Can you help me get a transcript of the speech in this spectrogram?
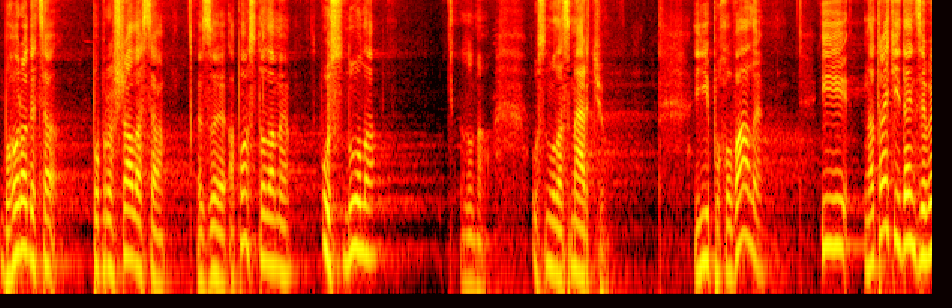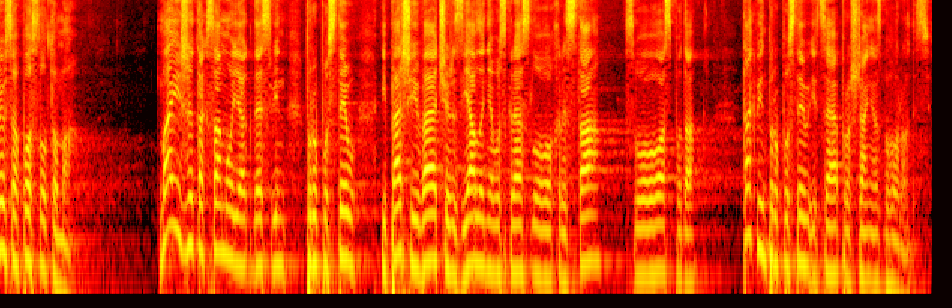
Богородиця попрощалася з апостолами, уснула, уснула смертю. Її поховали, і на третій день з'явився апостол Тома. Майже так само, як десь він пропустив і перший вечір з'явлення Воскреслого Христа, свого Господа, так він пропустив і це прощання з Богородицею.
